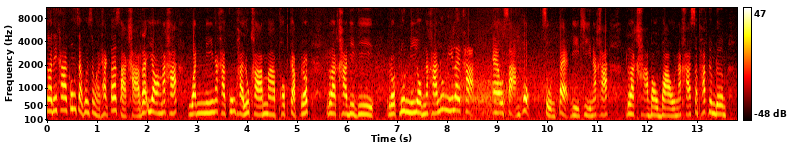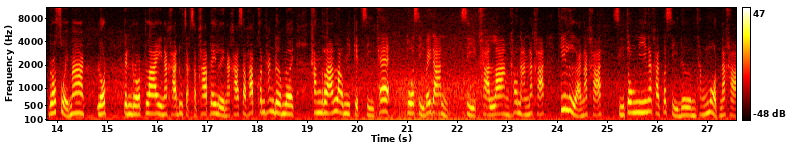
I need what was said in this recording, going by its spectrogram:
สวัสดีค่ะ กุ้งจากคุณเสมอแท็กเตอร์สาขาระยองนะคะ วันนี้นะคะ กุ้งพาลูกค้ามาพบกับรถราคาดีๆ รถรุ่นนิยมนะคะ รุ่นนี้เลยค่ะ L3608 DT นะคะ ราคาเบาๆนะคะ สภาพเดิมๆ รถสวยมาก รถเป็นรถไล่นะคะ ดูจากสภาพได้เลยนะคะ สภาพค่อนข้างเดิมเลย ทางร้านเรามีเก็บสีแค่ตัวสีใบดัน สีคานล่างเท่านั้นนะคะ ที่เหลือนะคะ สีตรงนี้นะคะก็สีเดิมทั้งหมดนะคะ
